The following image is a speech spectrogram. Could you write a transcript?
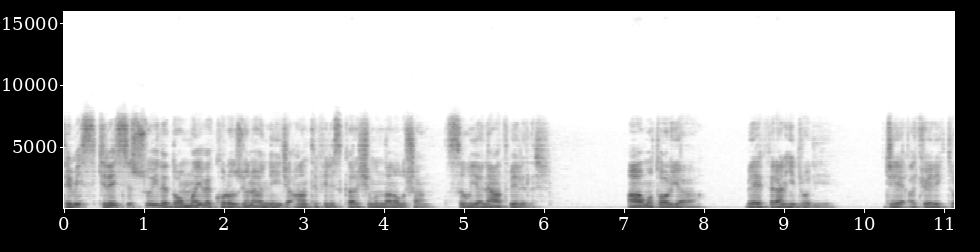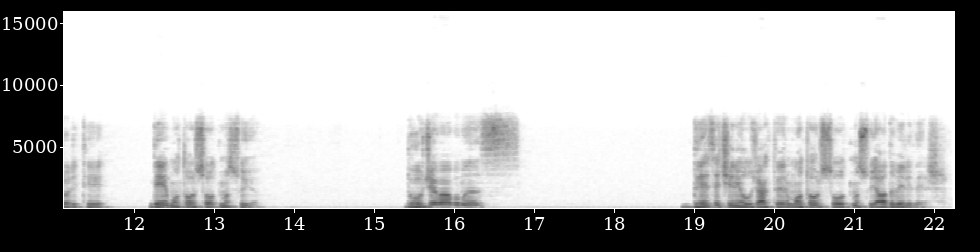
Temiz, kireçsiz su ile donmayı ve korozyonu önleyici antifriz karışımından oluşan sıvıya ne ad verilir? A. Motor yağı B. Fren hidroliği C. Akü elektroliti D. Motor soğutma suyu Doğru cevabımız D seçeneği olacaktır. Motor soğutma suyu adı verilir.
